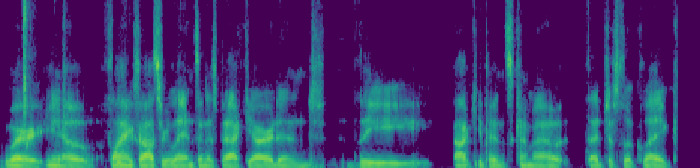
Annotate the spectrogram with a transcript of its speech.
where you know flying saucer lands in his backyard and the occupants come out that just look like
